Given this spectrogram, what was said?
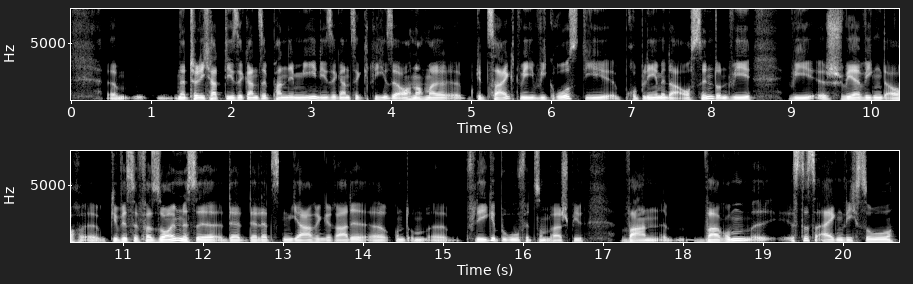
Ähm, natürlich hat diese ganze Pandemie, diese ganze Krise auch nochmal äh, gezeigt, wie, wie groß die Probleme da auch sind und wie, wie schwerwiegend auch äh, gewisse Versäumnisse der, der letzten Jahre gerade rund um Pflegeberufe zum Beispiel waren. Warum ist das eigentlich so?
